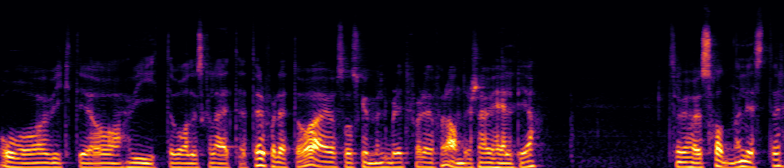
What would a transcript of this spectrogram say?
Og viktig å vite hva du skal leite etter. For dette òg er jo så skummelt blitt, for det forandrer seg jo hele tida. Så vi har jo sånne lister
